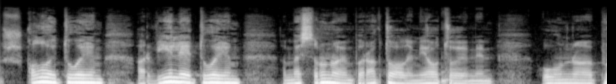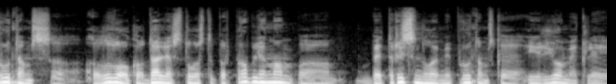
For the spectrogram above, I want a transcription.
skolotājiem, ar vielietojiem. Mēs runājam par aktuāliem jautājumiem. Un, protams, lielāko daļu stosta par problēmām, bet risinājumi, protams, ir jāmeklē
